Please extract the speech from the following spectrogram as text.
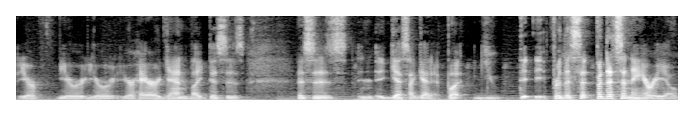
your your your your hair again? Like this is. This is yes, I get it, but you for the for the scenario,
